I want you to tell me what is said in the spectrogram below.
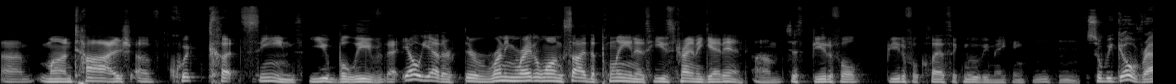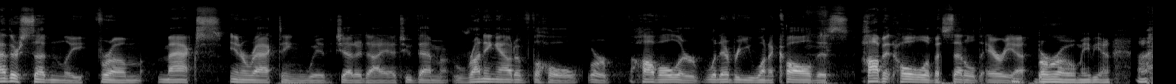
um, montage of quick cut scenes, you believe that oh yeah, they're they're running right alongside the plane as he's trying to get in. Um, just beautiful, beautiful classic movie making. So we go rather suddenly from Max interacting with Jedediah to them running out of the hole or hovel or whatever you want to call this hobbit hole of a settled area. Burrow, maybe. Uh,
